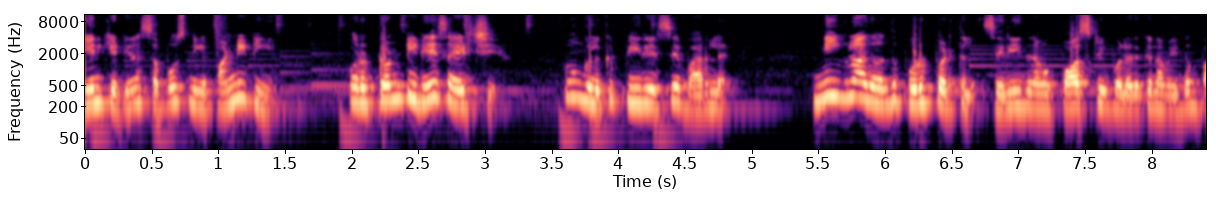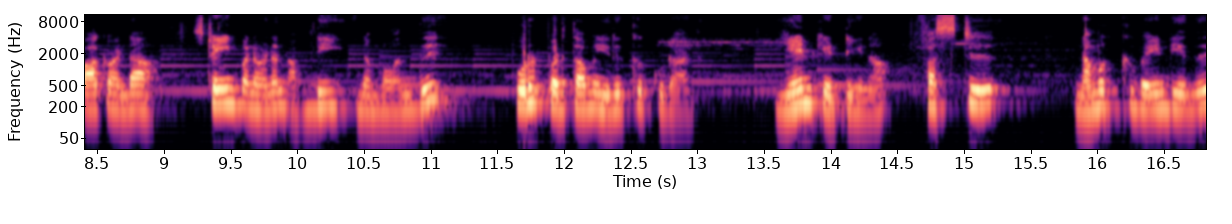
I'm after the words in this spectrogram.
ஏன்னு கேட்டிங்கன்னா சப்போஸ் நீங்கள் பண்ணிட்டீங்க. ஒரு டுவெண்ட்டி டேஸ் ஆயிடுச்சு. உங்களுக்கு பீரியட்ஸே வரல. நீங்களும் அதை வந்து பொருட்படுத்தலை. சரி இது நமக்கு பாசிட்டிவ் போல இருக்குது நம்ம எதுவும் பார்க்க வேண்டாம். ஸ்ட்ரெயின் பண்ண வேண்டாம் அப்படி நம்ம வந்து பொருட்படுத்தாமல் இருக்கக்கூடாது. ஏன்னு கேட்டிங்கன்னா ஃபஸ்ட்டு நமக்கு வேண்டியது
